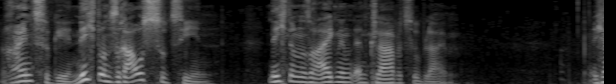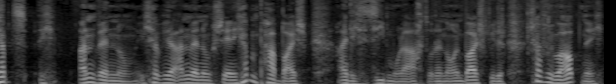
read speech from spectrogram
reinzugehen, nicht uns rauszuziehen, nicht in unserer eigenen Enklave zu bleiben. Ich habe Anwendung. Ich habe hier Anwendung stehen. Ich habe ein paar Beispiele, eigentlich sieben oder acht oder neun Beispiele. Schaffen überhaupt nicht,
